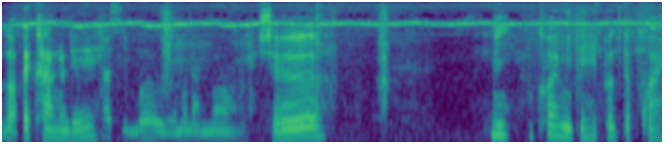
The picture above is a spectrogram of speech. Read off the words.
เลาะไปข้างกันเด้น่าสิเบอร์มาดำเนาะเสือนี่บ่ค่อยมีแต่เฮ็ดเพิ่งตับควาย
